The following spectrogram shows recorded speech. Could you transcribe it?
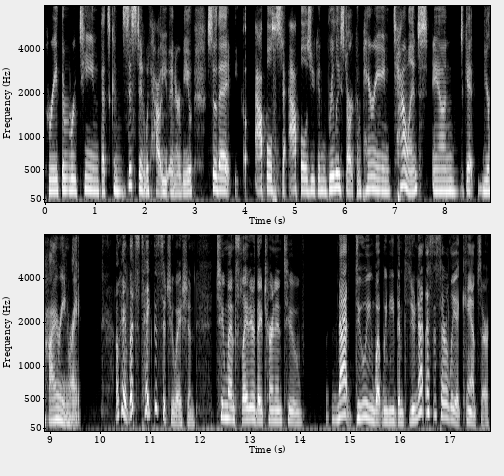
create the routine that's consistent with how you interview so that apples to apples, you can really start comparing talent and get your hiring right. Okay, let's take the situation. Two months later, they turn into not doing what we need them to do, not necessarily a cancer,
